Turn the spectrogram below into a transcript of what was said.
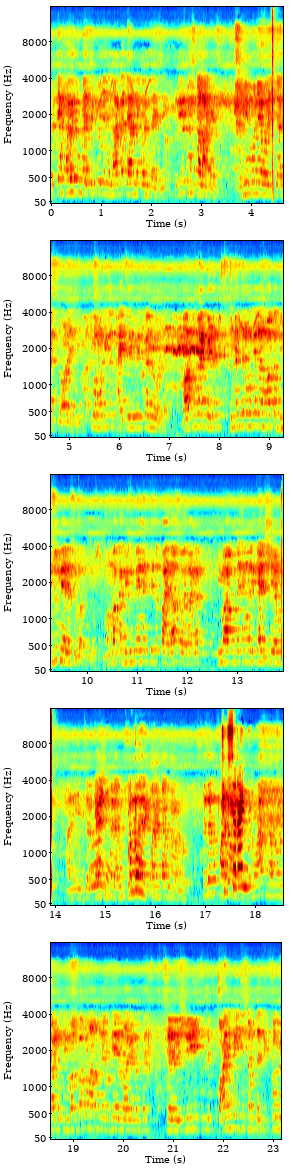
तर ते हवेत उडायचं किंवा त्याच्या नाकात ते अन्न कमी जायचे. तर तिथे ठुसका लागायचा. निमोनिया व्हायची चान्स वाढायचे किंवा मग तिथं खायचं वेळ कमी होतं. मग आपण काय केलं? की नंतर मग त्याला मका भिजून द्यायला सुरुवात केली. मग मका भिजून द्यायला त्याचा फायदा असा व्हायला लागला की मग आपण त्याच्यामध्ये कॅल्शियम आणि कॅल्शियम पाणी टाकू शकलो. तर त्याचा फायदा लागला. लागलं की मका पण आपण द्यायला लागल्यानंतर शेळीची पाणी प्यायची क्षमता ती कमी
